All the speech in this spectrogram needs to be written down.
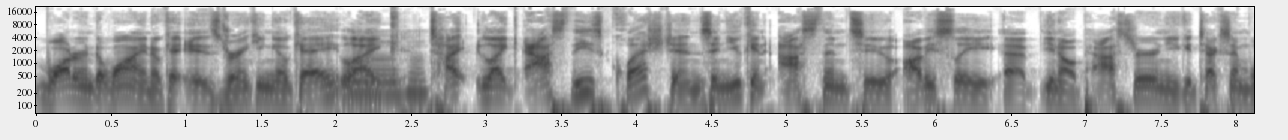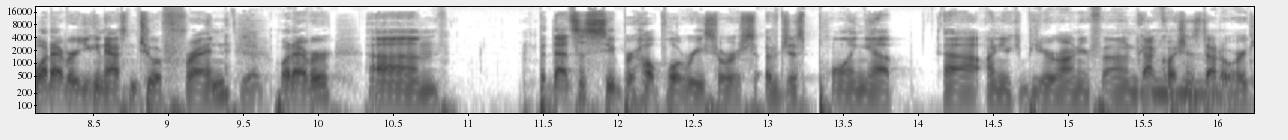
water into wine. Okay, is drinking okay? Like, Mm-hmm. ty- like ask these questions, and you can ask them to obviously, uh, you know, a pastor, and you can text them whatever. You can ask them to a friend, Yep. whatever. Um, but that's a super helpful resource of just pulling up uh, on your computer or on your phone, gotquestions.org,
